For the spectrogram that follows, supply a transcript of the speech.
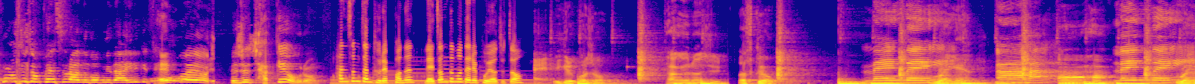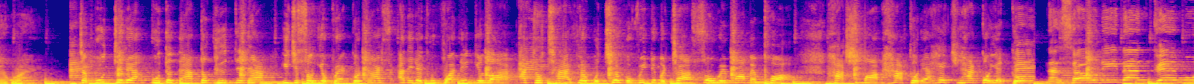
프로듀서 패스라는 겁니다. 이렇게 될 거예요. 그래서 작게요 그럼. 한순간 두 래퍼는 레전드 무대를 보여주죠. 이길 거죠? 당연하지. Let's go. 랭랭 아하 랭랭 묻어놨던 그때나 이제서야 recognize 아니라고 하는 게 lie 아주 타이어 못치고 리듬을 타 소리 맘에 파 하지만 할 거야 했지 할 거야 go 난 소리란 괴물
